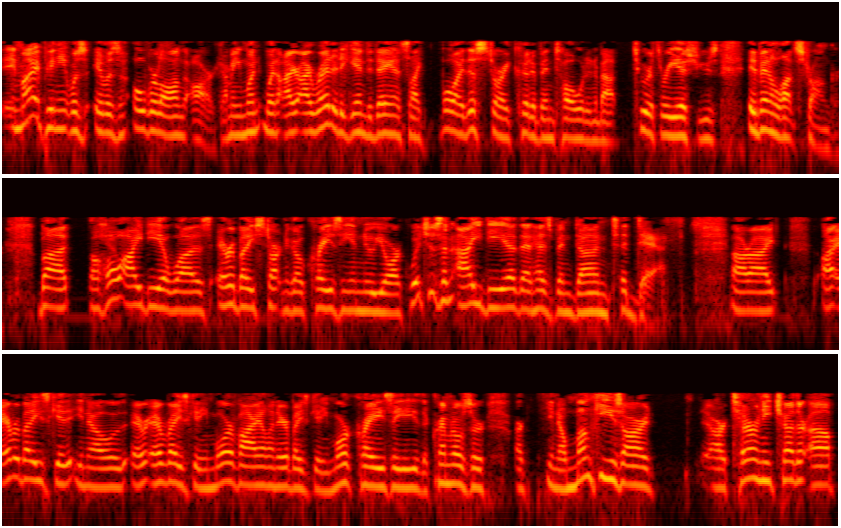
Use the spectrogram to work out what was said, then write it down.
in my opinion, it was it was an overlong arc. I mean, when when I, I read it again today, and it's like, boy, this story could have been told in about two or three issues. It'd been a lot stronger. But the whole idea was everybody's starting to go crazy in New York, which is an idea that has been done to death. All right, uh, everybody's getting, you know, er- everybody's getting more violent, everybody's getting more crazy. The criminals are are, you know, monkeys are are tearing each other up.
